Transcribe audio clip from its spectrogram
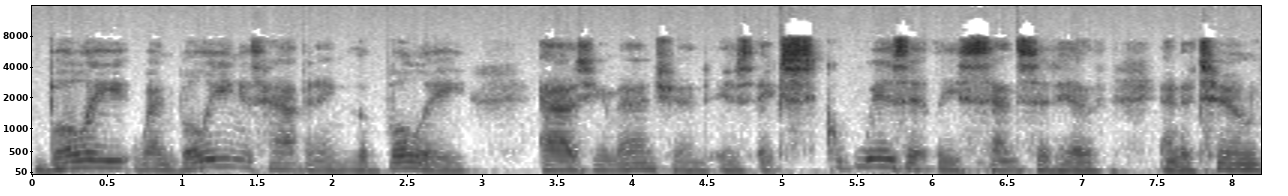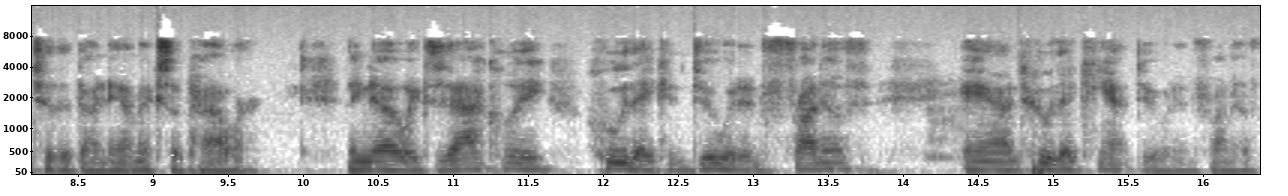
bully when bullying is happening, the bully as you mentioned, is exquisitely sensitive and attuned to the dynamics of power. They know exactly who they can do it in front of and who they can't do it in front of.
